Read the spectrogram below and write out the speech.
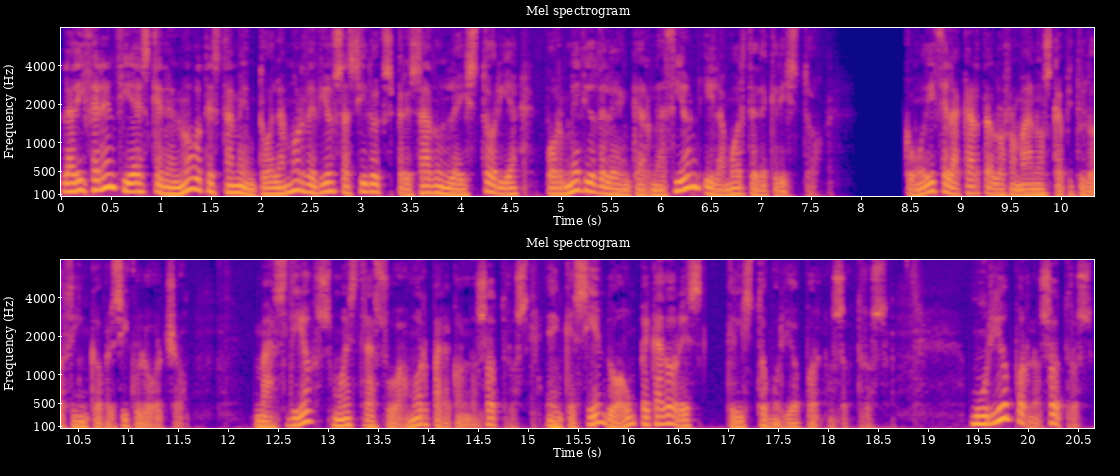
La diferencia es que en el Nuevo Testamento el amor de Dios ha sido expresado en la historia por medio de la encarnación y la muerte de Cristo. Como dice la carta a los Romanos capítulo 5 versículo 8. Mas Dios muestra su amor para con nosotros, en que siendo aún pecadores, Cristo murió por nosotros. Murió por nosotros.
